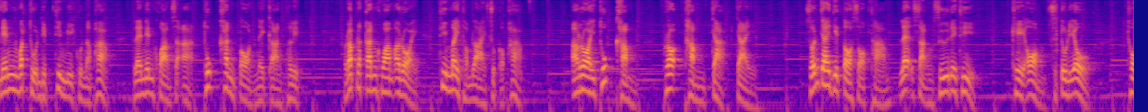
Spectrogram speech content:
เน้นวัตถุดิบที่มีคุณภาพ และเน้นความสะอาดทุกขั้นตอนในการผลิต รับประกันความอร่อยที่ไม่ทำลายสุขภาพ อร่อยทุกคำเพราะทำจากใจ สนใจติดต่อสอบถามและสั่งซื้อได้ที่ k o m Studio โทร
